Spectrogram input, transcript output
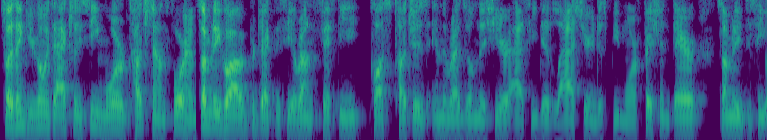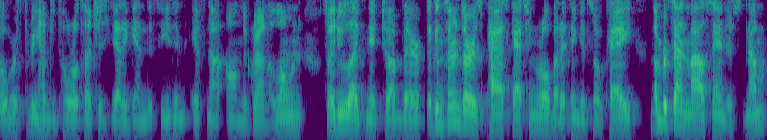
So I think you're going to actually see more touchdowns for him. Somebody who I would project to see around 50 plus touches in the red zone this year as he did last year and just be more efficient there. Somebody to see over 300 total touches yet again this season, if not on the ground alone. So I do like Nick Chubb there. The concerns are his pass catching role, but I think it's okay. Number 10, Miles Sanders. Now,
